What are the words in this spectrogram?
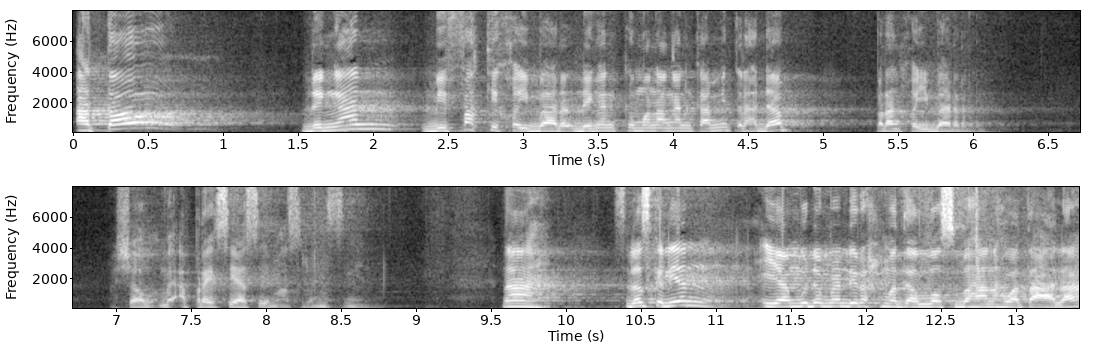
atau dengan bifati Khaybar dengan kemenangan kami terhadap perang Khaybar. Masya Allah, apresiasi mas muslimin. Nah, saudara sekalian yang mudah-mudahan dirahmati Allah Subhanahu Wa Taala,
